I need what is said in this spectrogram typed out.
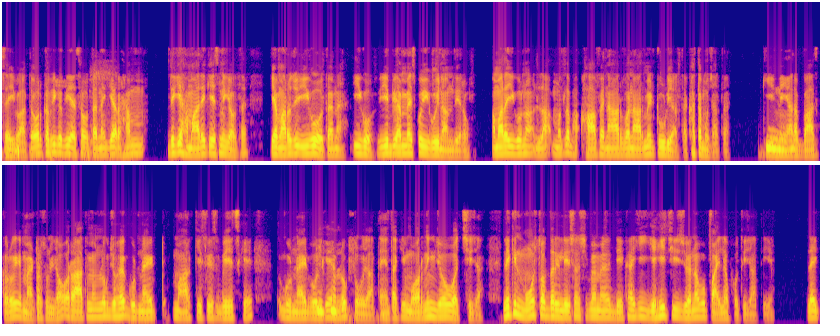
सही बात है। और कभी कभी ऐसा होता है ना कि यार हम देखिए हमारे केस में क्या होता है कि हमारा जो ईगो होता है ना ईगो ये भी हम मैं इसको ईगो ही नाम दे रहा हूँ। हमारा ईगो ना मतलब half an hour one hour में टूट जाता है खत्म हो जाता है कि नहीं यार हम्म। अब बात करो ये मैटर सुलझाओ। और रात में हम लोग जो है गुड नाइट मार की विस बेच के गुड नाइट बोल के हम लोग सो जाते हैं ताकि मॉर्निंग जो है वो अच्छी जाए। लेकिन मोस्ट ऑफ़ द रिलेशनशिप में मैंने देखा है कि यही चीज़ जो है ना वो पाइल अप होती जाती है। लाइक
